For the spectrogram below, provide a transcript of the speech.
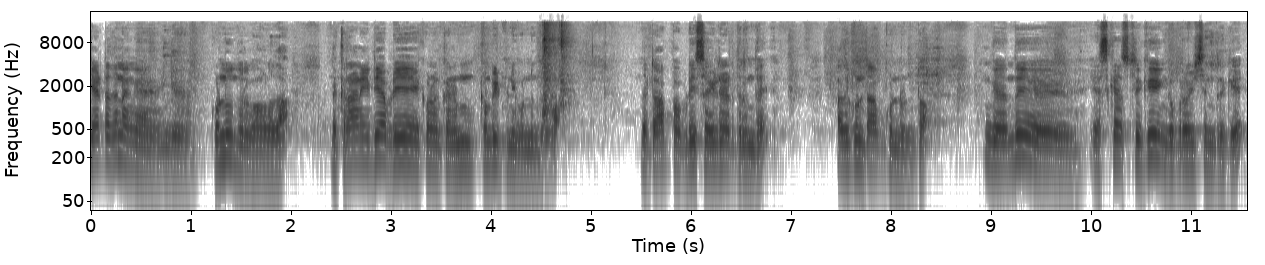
கேட்டதை நாங்கள் இங்கே கொண்டு வந்திருக்கோம் அவ்வளோதான் இந்த கிரானைட்டே அப்படியே கம்ப்ளீட் பண்ணி கொண்டு வந்துருக்கோம். இந்த டாப் அப்படியே சைடாக எடுத்திருந்தேன். அதுக்கும் டாப் கொண்டு வந்துட்டோம். இங்கே வந்து எஸ்காஸ்ட்டுக்கு இங்கே ப்ரொவிஷன் இருக்குது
